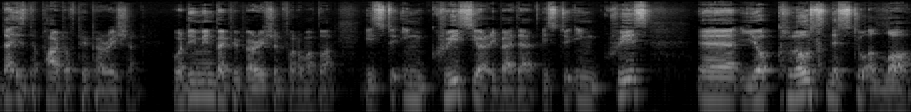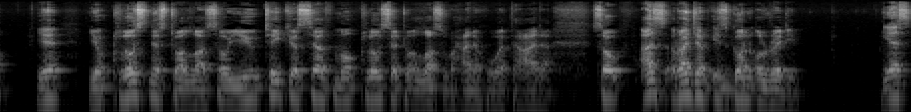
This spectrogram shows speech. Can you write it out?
That is the part of preparation. What do you mean by preparation for Ramadan? It's to increase your ibadat, it's to increase uh, your closeness to Allah. Yeah, your closeness to Allah. So you take yourself more closer to Allah subhanahu wa ta'ala. So as Rajab is gone already, yes,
